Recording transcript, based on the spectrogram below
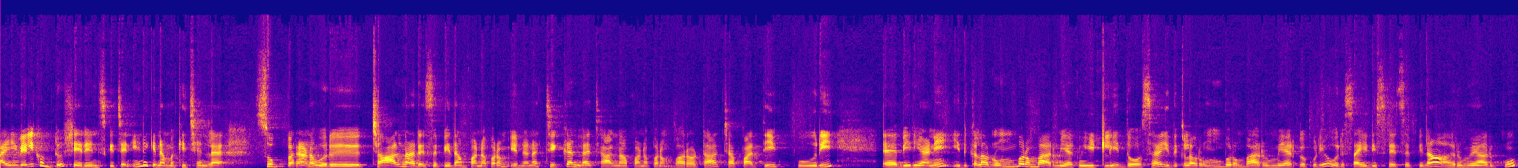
Hi welcome to Sherin's kitchen இன்றைக்கி நம்ம கிச்சனில் சூப்பரான ஒரு சால்னா ரெசிபி தான் பண்ண போகிறோம் என்னென்னா சிக்கனில் சால்னா பண்ண போகிறோம் பரோட்டா சப்பாத்தி பூரி பிரியாணி. இதுக்கெல்லாம் ரொம்ப ரொம்ப அருமையாக இருக்கும். இட்லி தோசை இதுக்கெல்லாம் ரொம்ப ரொம்ப அருமையாக இருக்கக்கூடிய ஒரு சைட் டிஷ் ரெசிபி தான் அருமையாக இருக்கும்.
